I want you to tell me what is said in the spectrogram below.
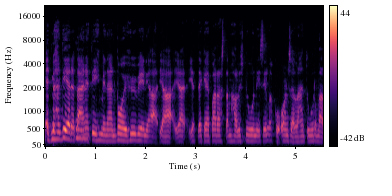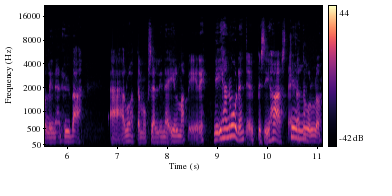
että mehän tiedetään, mm. että ihminen voi hyvin ja, ja, ja, ja tekee parasta mahdollista duunia silloin, kun on sellainen turvallinen, hyvä, ää, luottamuksellinen ilmapiiri. Niin ihan uuden tyyppisiä haasteita Kyllä. tullut.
